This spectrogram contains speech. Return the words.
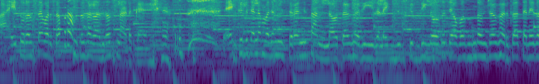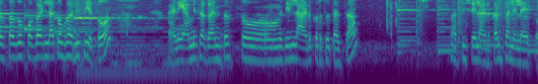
आहे तो रस्त्यावरचा पण आमचा सगळ्यांचाच लाडका आहे. ॲक्च्युली त्याला माझ्या मिस्टरांनीच आणला होता घरी. त्याला एक बिस्किट दिलं होतं. तेव्हापासून तुमच्या आमच्या घरचा त्याने रस्ता जो पकडला तो घरीच येतो. आणि आम्ही सगळ्यांचाच तो म्हणजे लाड करतो त्याचा. अतिशय लाडकाच झालेला आहे तो.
